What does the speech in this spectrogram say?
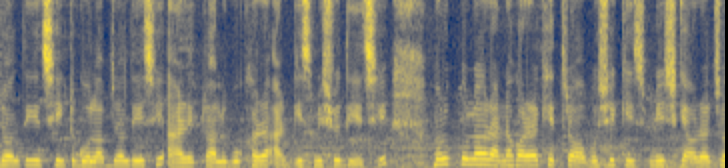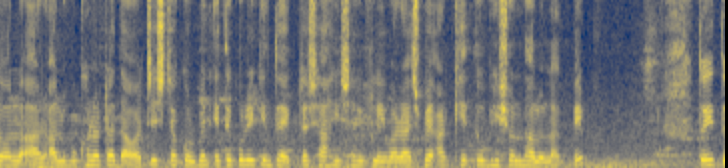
জল দিয়েছি, একটু গোলাপ জল দিয়েছি, আর একটু আলু বোখারা আর কিশমিশও দিয়েছি। মোরগ পোলাও রান্না করার ক্ষেত্রে অবশ্যই কিশমিশ, কেওড়া জল আর আলু বোখারাটা দেওয়ার চেষ্টা করবেন। এতে করে কিন্তু একটা শাহি শাহি ফ্লেভার আসবে আর খেতেও ভীষণ ভালো লাগবে। তো এই তো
